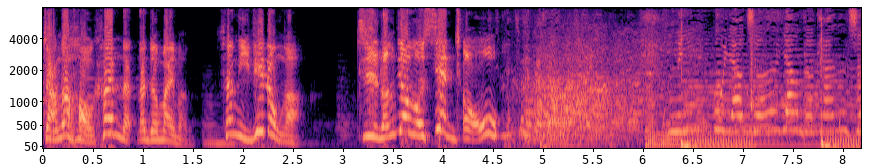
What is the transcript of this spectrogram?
长得好看的那叫卖萌，像你这种啊，只能叫做献丑。”你不要这样着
